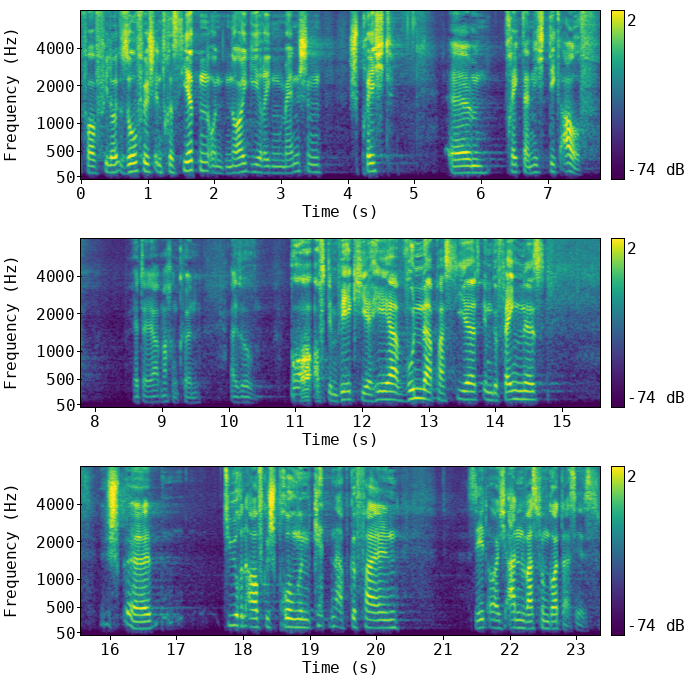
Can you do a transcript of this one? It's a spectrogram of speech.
vor philosophisch interessierten und neugierigen Menschen spricht, ähm, trägt er nicht dick auf. Hätte er ja machen können. Also, boah, auf dem Weg hierher, Wunder passiert im Gefängnis, äh, Türen aufgesprungen, Ketten abgefallen. Seht euch an, was von Gott das ist.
